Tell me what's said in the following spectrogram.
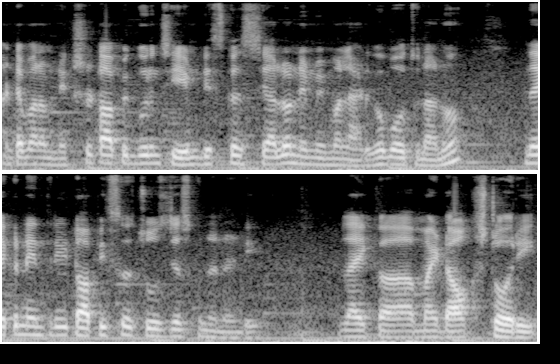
అంటే మనం నెక్స్ట్ టాపిక్ గురించి ఏం డిస్కస్ చేయాలో నేను మిమ్మల్ని అడగబోతున్నాను. లైక్ నేను త్రీ టాపిక్స్ చూస్ చేసుకున్నానండి. Like my dog story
